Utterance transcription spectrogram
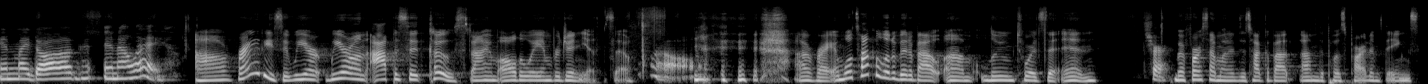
and my dog in LA. All righty. So we are we are on opposite coast. I am all the way in Virginia. So all right. And we'll talk a little bit about um, Loom towards the end. Sure. But first, I wanted to talk about um, the postpartum things.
